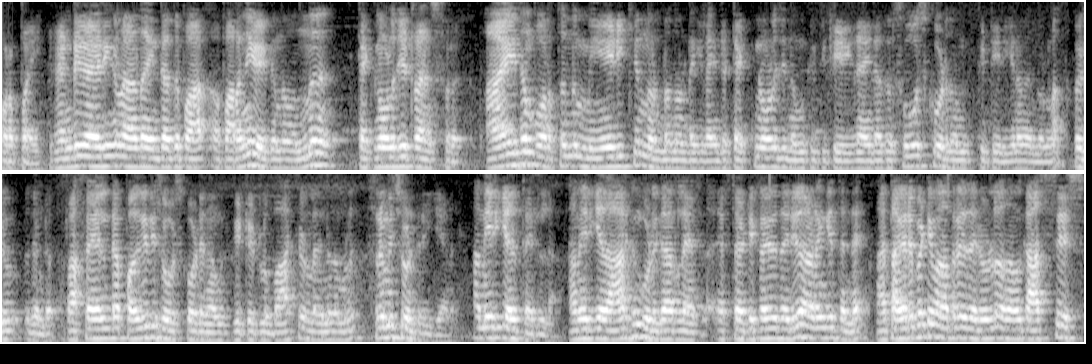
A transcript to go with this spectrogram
ഉറപ്പായി. രണ്ട് കാര്യങ്ങളാണ് അതിന്റെ അത് പറഞ്ഞു കേൾക്കുന്നത്. ഒന്ന് ടെക്നോളജി ട്രാൻസ്ഫർ. ആയുധം പുറത്തുനിന്ന് മേടിക്കുന്നുണ്ടെന്നുണ്ടെങ്കിൽ അതിന്റെ ടെക്നോളജി നമുക്ക് കിട്ടിയിരിക്കണം അതിന്റെ അത് സോഴ്സ് കോഡ് നമുക്ക് കിട്ടിയിരിക്കണം എന്നുള്ള ഒരു ഇതുണ്ട്. റഫേലിന്റെ പകുതി സോഴ്സ് കോഡ് നമുക്ക് കിട്ടിയിട്ടുള്ളൂ. ബാക്കിയുള്ളതിന് നമ്മൾ ശ്രമിച്ചുകൊണ്ടിരിക്കുകയാണ്. അമേരിക്ക അത് തരില്ല. അമേരിക്ക അത് ആർക്കും കൊടുക്കാറില്ല. എഫ് തേർട്ടി ഫൈവ് തരികയാണെങ്കിൽ തന്നെ ആ തകരപ്പെട്ടി മാത്രമേ തരുള്ളൂ. നമുക്ക് അസിസ്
